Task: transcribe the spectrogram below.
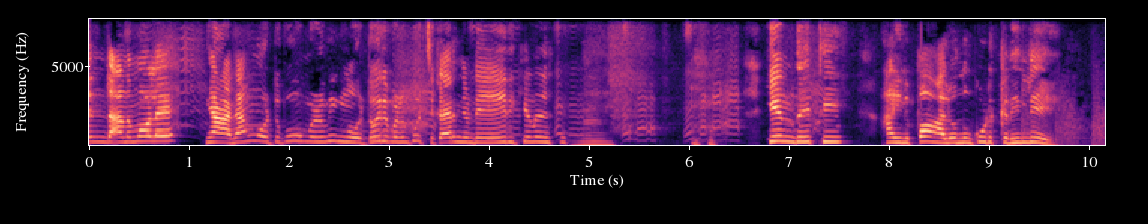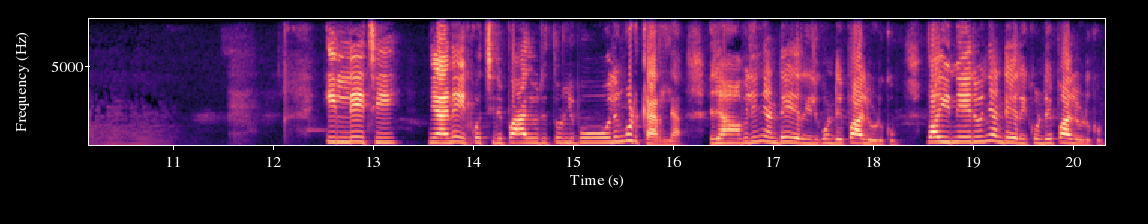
എന്താണ് മോളെ? ഞാൻ അങ്ങോട്ട് പോകുമ്പോഴും ഇങ്ങോട്ട് വരുമ്പോഴും കൊച്ചു കരഞ്ഞോണ്ടേയിരിക്കണ് എന്ത് പറ്റി? അതിന് പാലൊന്നും കൊടുക്കണില്ലേ? ഇല്ലേച്ചി ഞാനേ കൊച്ചിന് പാൽ ഒരു തുള്ളി പോലും കൊടുക്കാറില്ല. രാവിലെ ഞാൻ ഡയറിയിൽ കൊണ്ടുപോയി പാൽ കൊടുക്കും. വൈകുന്നേരവും ഞാൻ ഡയറി കൊണ്ടുപോയി പാൽ കൊടുക്കും.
